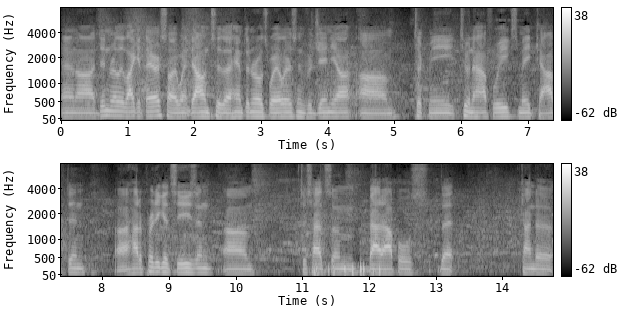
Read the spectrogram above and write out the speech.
and uh, didn't really like it there, so I went down to the Hampton Roads Whalers in Virginia. Um, took me two and a half weeks, made captain. Uh, had a pretty good season. Um, just had some bad apples that kind of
